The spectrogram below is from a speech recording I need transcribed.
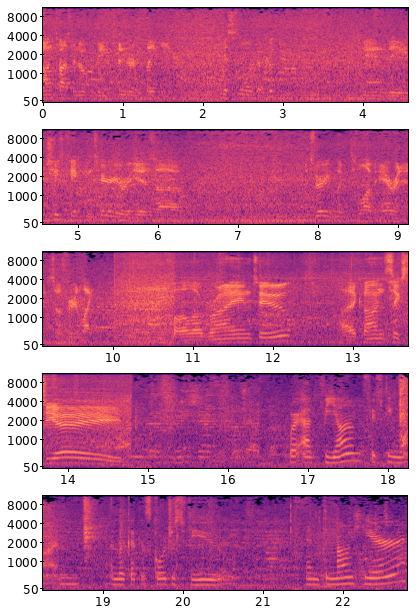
Don Tots are known for being tender and flaky. This is more like a cookie. And the cheesecake interior is uh, it's very light. There's a lot of air in it, so it's very light. Follow Brian to Icon 68. We're at Beyond 51 and look at this gorgeous view. And down here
